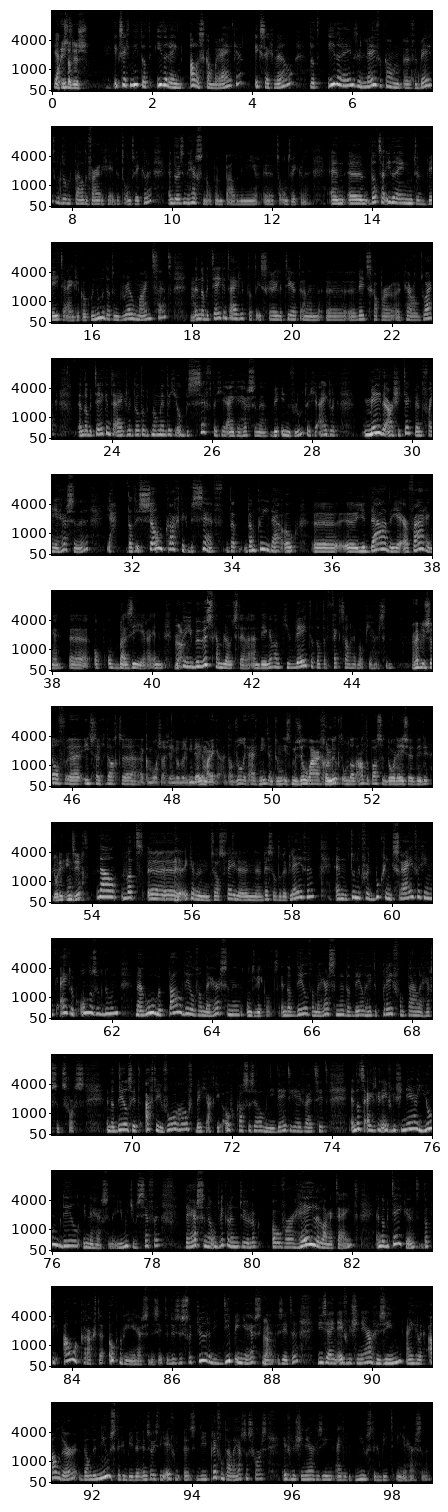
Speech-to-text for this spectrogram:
ja, dan is dat dus... Ik zeg niet dat iedereen alles kan bereiken. Ik zeg wel dat iedereen zijn leven kan uh, verbeteren door bepaalde vaardigheden te ontwikkelen en door zijn hersenen op een bepaalde manier uh, te ontwikkelen. En uh, dat zou iedereen moeten weten eigenlijk ook. We noemen dat een grow mindset. Hm. En dat betekent eigenlijk, dat is gerelateerd aan een uh, wetenschapper Carol Dweck. En dat betekent eigenlijk dat op het moment dat je ook beseft dat je je eigen hersenen beïnvloedt, dat je eigenlijk mede-architect bent van je hersenen, ja, dat is zo'n krachtig besef, dat, dan kun je daar ook uh, uh, je daden, je ervaringen uh, op, op baseren. En dan Ja. kun je bewust gaan blootstellen aan dingen, want je weet dat dat effect zal hebben op je hersenen. En heb je zelf eh, iets dat je dacht, eh, ik kan me voorstellen als je denkt, dat wil ik niet delen, maar ik, dat wilde ik eigenlijk niet. En toen is het me zo waar gelukt om dat aan te passen door, deze, dit- door dit inzicht. Nou, wat, eh, ik heb een, zoals velen een eh, best wel druk leven. En toen ik voor het boek ging schrijven, ging ik eigenlijk onderzoek doen naar hoe een bepaald deel van de hersenen ontwikkelt. En dat deel van de hersenen, dat deel heet de prefrontale hersenschors. En dat deel zit achter je voorhoofd, een beetje achter je oogkassen zo, om een idee te geven waar het zit. En dat is eigenlijk een evolutionair jong deel in de hersenen. Je moet je beseffen, de hersenen ontwikkelen natuurlijk over hele lange tijd. En dat betekent dat die oude krachten ook nog in je hersenen zitten. Dus de structuren die diep in je hersenen Ja. zitten, die zijn evolutionair gezien eigenlijk ouder dan de nieuwste gebieden. En zo is die, eh, die prefrontale hersenschors evolutionair gezien eigenlijk het nieuwste gebied in je hersenen.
